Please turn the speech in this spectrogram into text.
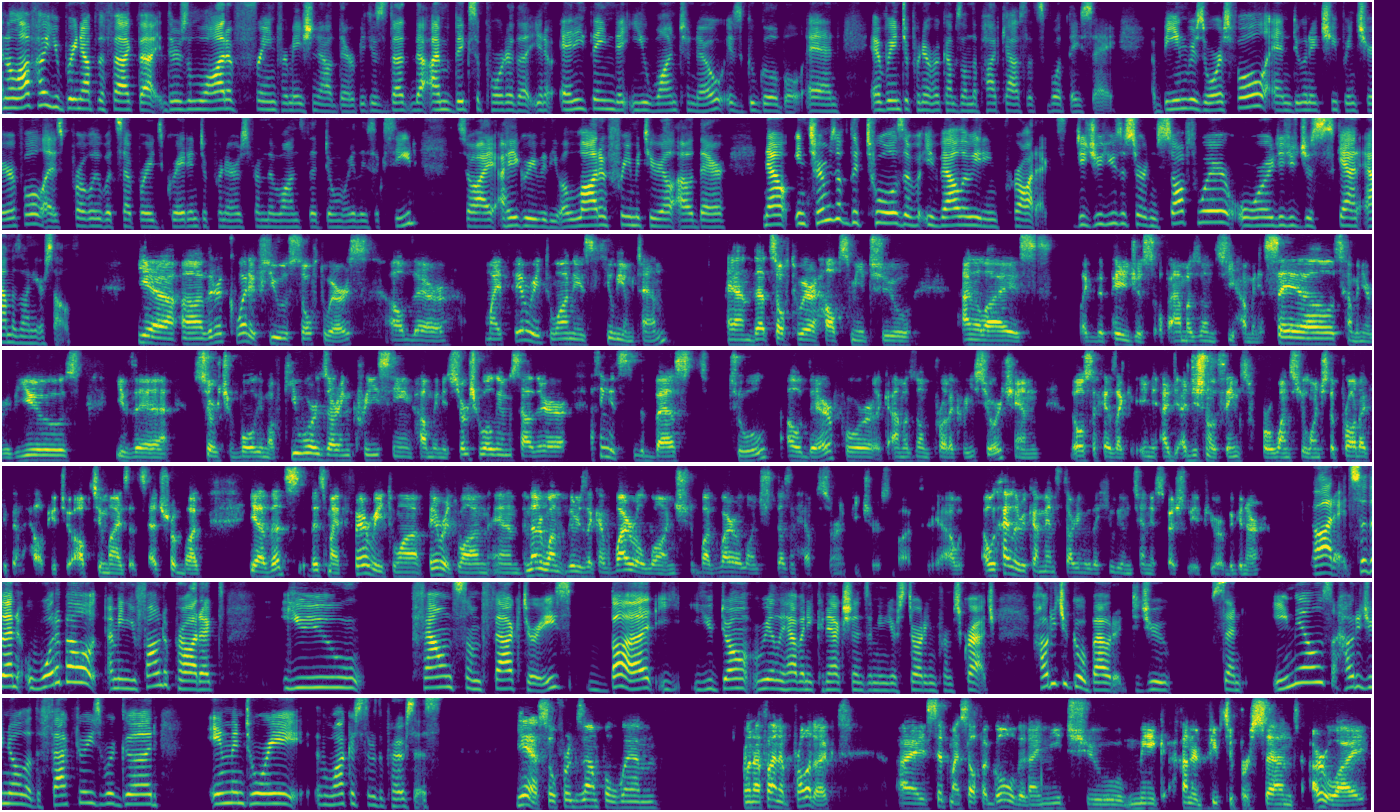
And I love how you bring up the fact that there's a lot of free information out there because that, that, I'm a big supporter that you know anything that you want to know is Googleable. And every entrepreneur who comes on the podcast, that's what they say. Being resourceful and doing it cheap and cheerful is probably what separates great entrepreneurs from the ones that don't really succeed. So I, I agree with you. A lot of free material out there. Now, in terms of the tools of evaluating products, did you use a certain software or did you just scan Amazon yourself? Yeah, uh, there are quite a few softwares out there. My favorite one is Helium 10, and that software helps me to analyze like the pages of Amazon, see how many sales, how many reviews, if the search volume of keywords are increasing, how many search volumes are there. I think it's the best tool out there for like Amazon product research, and it also has like additional things for once you launch the product, it can help you to optimize, etc. But yeah, that's that's my favorite one. Favorite one, and another one there is like a viral launch, but viral launch doesn't have certain features. But yeah, I would I would highly recommend starting with a Helium 10, especially if you're a beginner. Got it. So then, what about? I mean, you found a product, you found some factories, but you don't really have any connections. I mean, you're starting from scratch. How did you go about it? Did you send emails? How did you know that the factories were good? Inventory? Walk us through the process. Yeah. So, for example, when when I find a product, I set myself a goal that I need to make 150% ROI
